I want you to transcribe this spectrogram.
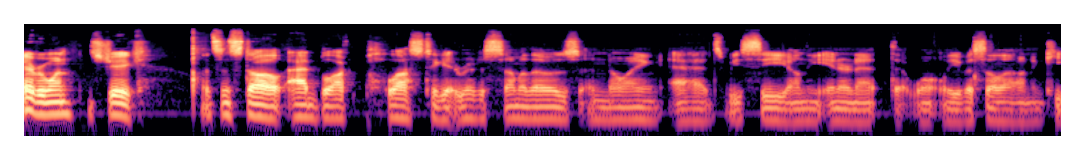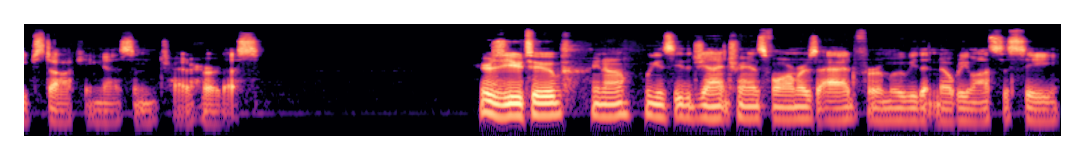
Hey everyone, it's Jake. Let's install AdBlock Plus to get rid of some of those annoying ads we see on the internet that won't leave us alone and keep stalking us and try to hurt us. Here's YouTube, you know, we can see the giant Transformers ad for a movie that nobody wants to see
